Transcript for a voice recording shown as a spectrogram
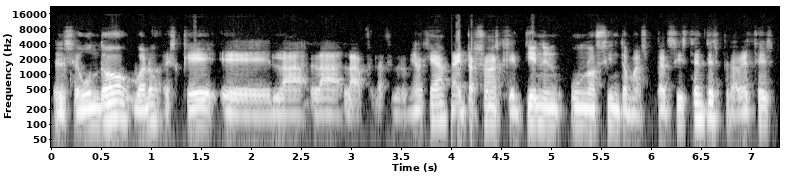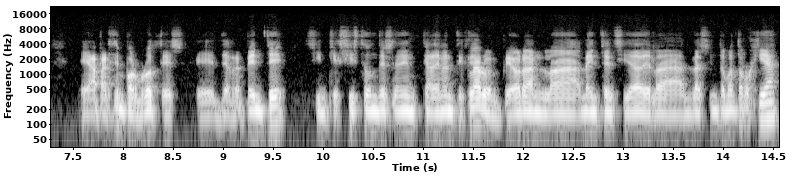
El segundo, bueno, es que eh, la, la, fibromialgia, hay personas que tienen unos síntomas persistentes, pero a veces eh, aparecen por brotes. Eh, de repente, sin que exista un desencadenante claro, empeoran la, intensidad de la, sintomatología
